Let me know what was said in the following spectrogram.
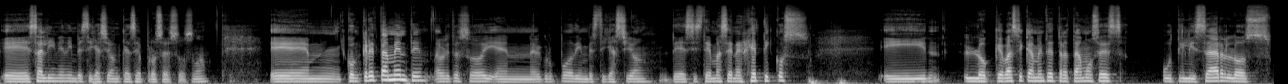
eh, esa línea de investigación que es de procesos, ¿no? Em, concretamente, ahorita estoy en el grupo de investigación de sistemas energéticos, y lo que básicamente tratamos es utilizar los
